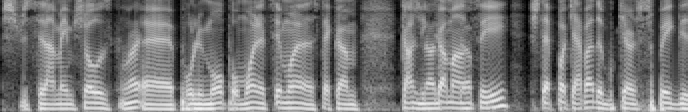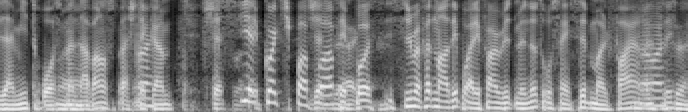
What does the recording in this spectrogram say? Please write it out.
C'est la même chose Ouais. euh, pour l'humour. Pour moi, là, tu sais, moi, c'était comme, quand j'ai commencé, j'étais pas capable de booker un souper avec des amis trois semaines Ouais. d'avance, parce que j'étais Ouais. comme, S'il y a quoi qui pop je up, sais pas. Si, si je me fais demander pour aller faire un 8 minutes au Saint-Cybe, me le faire. là, Ouais, tu sais. c'est ça.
